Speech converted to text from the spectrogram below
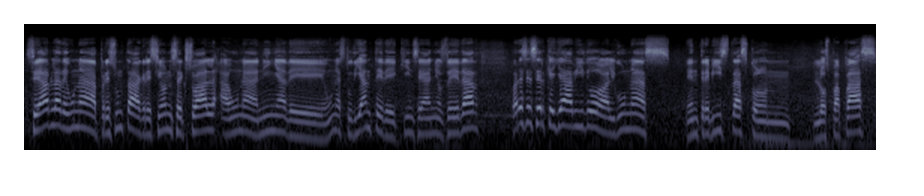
Se habla de una presunta agresión sexual a una niña de una estudiante de 15 años de edad. Parece ser que ya ha habido algunas entrevistas con los papás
